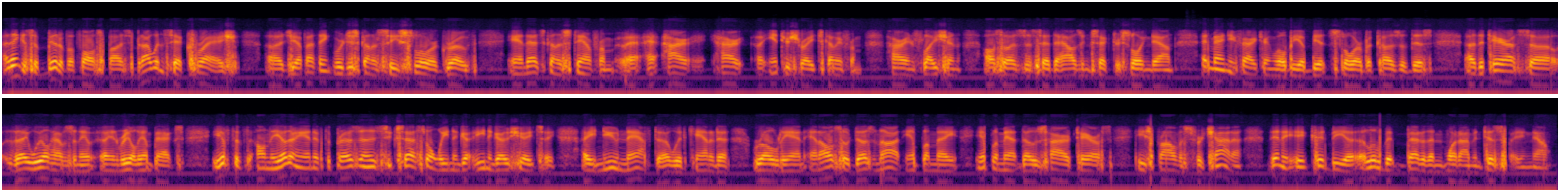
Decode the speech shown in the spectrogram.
I think it's a bit of a false positive, but I wouldn't say a crash, uh, Jeff. I think we're just going to see slower growth and that's going to stem from uh, higher higher uh, interest rates coming from higher inflation. Also, as I said, the housing sector slowing down, and manufacturing will be a bit slower because of this. Uh, the tariffs uh, they will have some in, in real impacts. If the on the other hand, if the president is successful, we nego- he negotiates a, a new NAFTA with Canada rolled in, and also does not implement implement those higher tariffs he's promised for China, then it, it could be a, a little bit better than what I'm anticipating now.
